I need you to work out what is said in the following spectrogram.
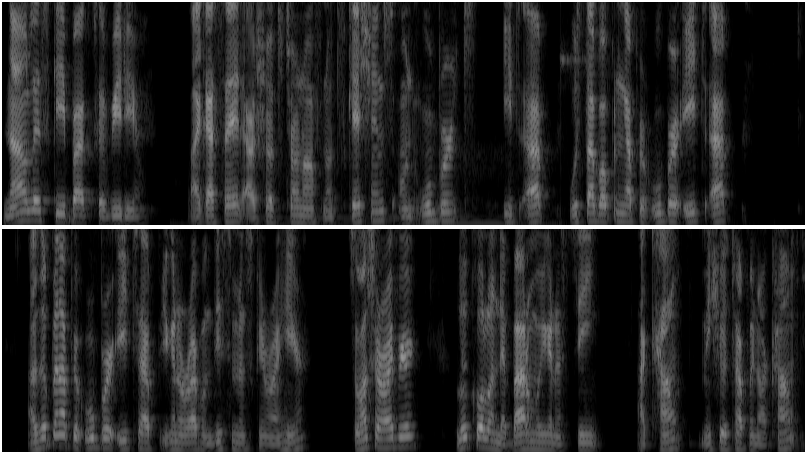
Now let's get back to the video. Like I said, I'll show you to turn off notifications on Uber Eats app. We'll start opening up your Uber Eats app. As you open up your Uber Eats app, you're gonna arrive on this main screen right here. So once you arrive here, look all on the bottom where you're gonna see account. Make sure you tap on account.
